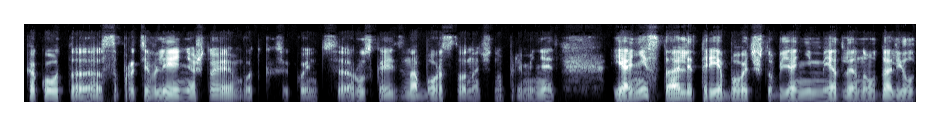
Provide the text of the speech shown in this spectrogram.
какого-то сопротивления, что я им вот какое-нибудь русское единоборство начну применять. И они стали требовать, чтобы я немедленно удалил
